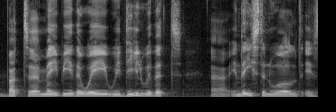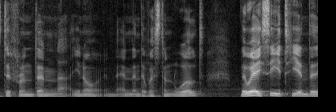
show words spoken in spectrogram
But uh, maybe the way we deal with it uh, in the Eastern world is different than, uh, you know, in, in, in the Western world. The way I see it here in the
